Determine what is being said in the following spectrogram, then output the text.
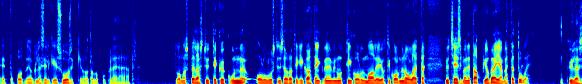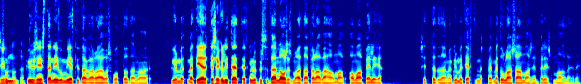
että Botnia on kyllä selkeä suosikki noita loppupelejä ajatellen. Tuomas, pelästyittekö, kun Oulu Lustin seura teki 20 minuuttiin kolme maalia ja johti 3-0, että nyt se ensimmäinen tappio väijämättä tulee? Kyllä siinä, kyllä siinä sitä niin mietti takaraivas, mutta tota, no, kyllä me, me tiedettiin se kyllä itse, että, että kyllä me pystytään nousemaan, me aletaan pelaa vähän omaa, omaa peliä. Sitten tota, no, kyllä me tiedettiin, että me, me, tullaan saamaan sen pelissä maaleen. Niin.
